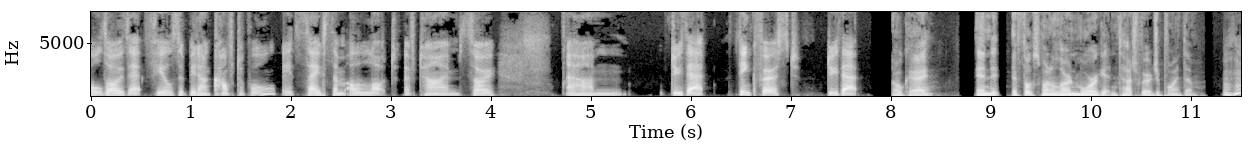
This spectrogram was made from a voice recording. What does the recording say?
although that feels a bit uncomfortable it saves them a lot of time so um, do that think first do that okay and if folks want to learn more get in touch where'd you point them mm-hmm.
